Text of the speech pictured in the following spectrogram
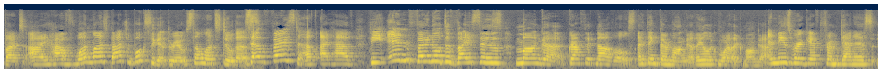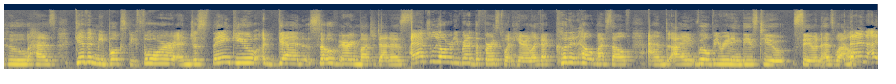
but I have one last batch of books to get through, so let's do this. So first up, I have the Infernal Devices manga, graphic novels. I think they're manga, they look more like manga. And these were a gift from Dennis, who has given me books before, and just thank you again so very much, Dennis. I actually already read the first one here, like I couldn't help myself, and I will be reading these two soon as well. Then I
